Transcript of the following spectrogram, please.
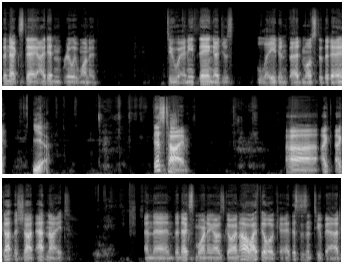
the next day I didn't really want to do anything. I just laid in bed most of the day. Yeah. This time, uh, I I got the shot at night and then the next morning, I was going, oh, I feel okay. This isn't too bad.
